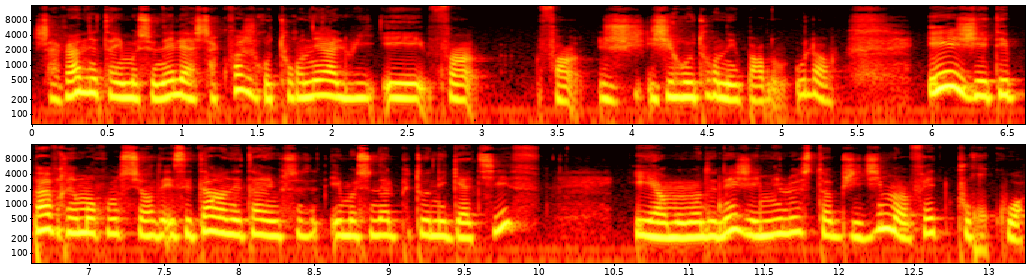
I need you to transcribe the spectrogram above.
j'avais un état émotionnel et à chaque fois, je retournais à lui. Et, enfin, enfin j'y retournais, pardon. Oula. Et j'y étais pas vraiment consciente. Et c'était un état émotionnel plutôt négatif. Et à un moment donné, j'ai mis le stop. J'ai dit, mais en fait, pourquoi?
